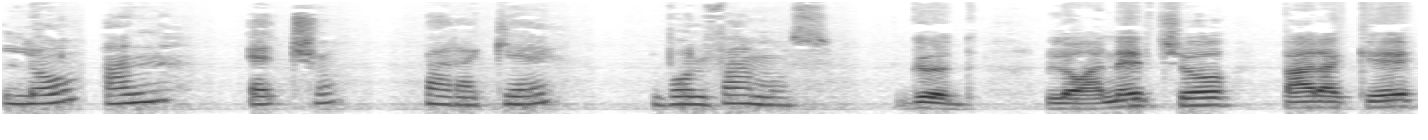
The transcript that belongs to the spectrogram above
Lo han hecho para que volvamos. Good. Lo han hecho para que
